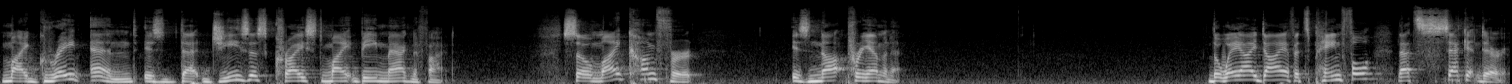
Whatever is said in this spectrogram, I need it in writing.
my great end is that Jesus Christ might be magnified. So my comfort is not preeminent. The way I die, if it's painful, that's secondary.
